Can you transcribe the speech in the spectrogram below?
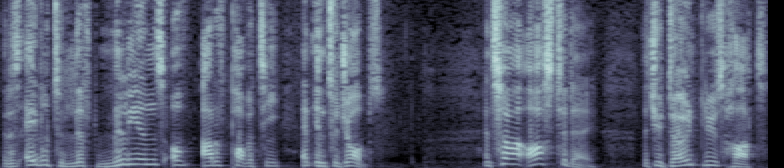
that is able to lift millions of, out of poverty and into jobs. And so I ask today that you don't lose heart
